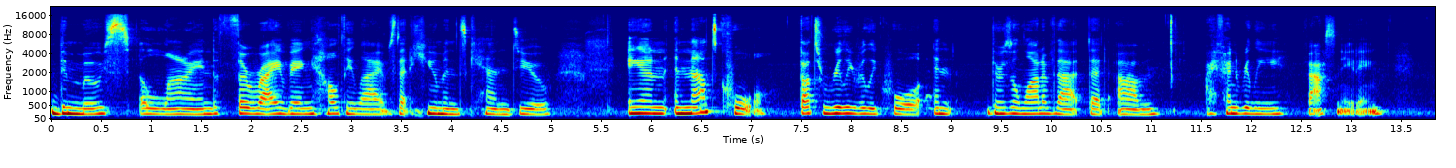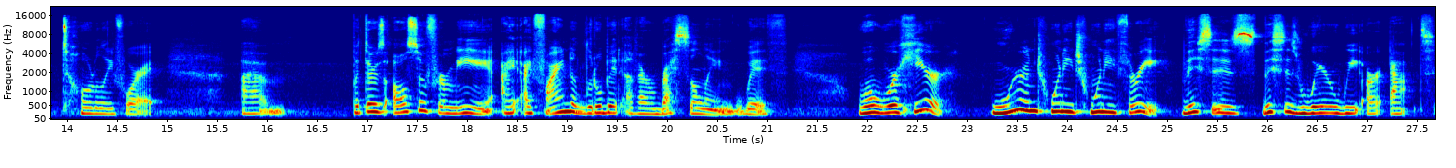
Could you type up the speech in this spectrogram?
the most aligned, thriving, healthy lives that humans can do. And, and that's cool. That's really, really cool. And there's a lot of that that um, I find really fascinating. Totally for it. Um, but there's also for me, I, I find a little bit of a wrestling with, well, we're here. We're in 2023. This is this is where we are at.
